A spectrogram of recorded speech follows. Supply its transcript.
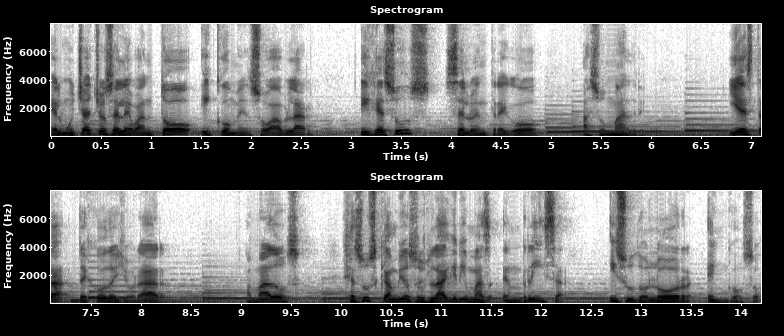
el muchacho se levantó y comenzó a hablar, y Jesús se lo entregó a su madre y ésta dejó de llorar. Amados, Jesús cambió sus lágrimas en risa y su dolor en gozo.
